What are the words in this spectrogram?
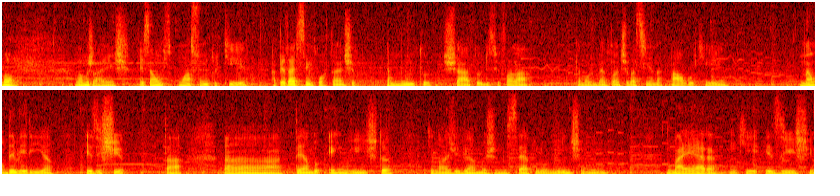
Bom, vamos lá, gente. Esse é um, um assunto que, apesar de ser importante, é muito chato de se falar, que é movimento anti-vacina, algo que não deveria existir, tá? Uh, tendo em vista que nós vivemos no século 21, numa era em que existe,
